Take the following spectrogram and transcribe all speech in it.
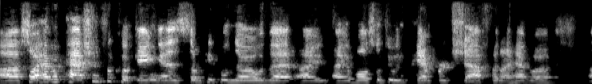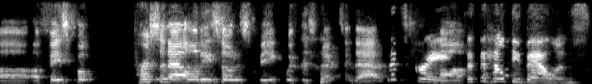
Uh, so I have a passion for cooking, as some people know that I, I am also doing Pampered Chef, and I have a, a, a Facebook personality, so to speak, with respect to that. That's great. Uh, That's a healthy balance.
